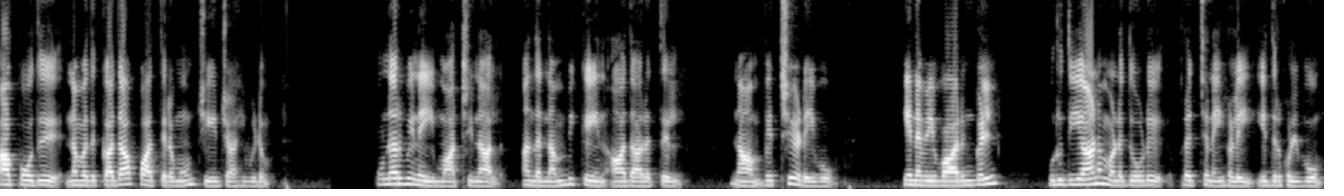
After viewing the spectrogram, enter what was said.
அப்போது நமது கதாபாத்திரமும் சேஞ்ச் ஆகிவிடும். உணர்வினை மாற்றினால் அந்த நம்பிக்கையின் ஆதாரத்தில் நாம் வெற்றியடைவோம். எனவே வாருங்கள் உறுதியான மனதோடு பிரச்சனைகளை எதிர்கொள்வோம்.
